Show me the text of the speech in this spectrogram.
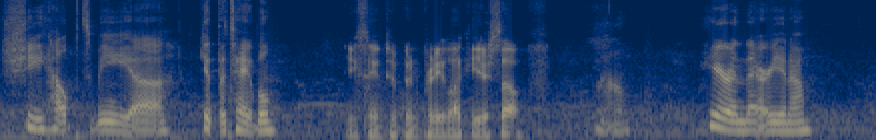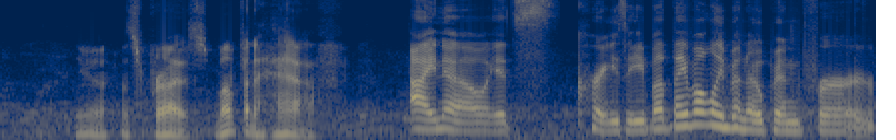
She helped me uh, get the table. You seem to have been pretty lucky yourself. Well, here and there, you know. Yeah, I'm surprised. Month and a half. I know it's crazy, but they've only been open for,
